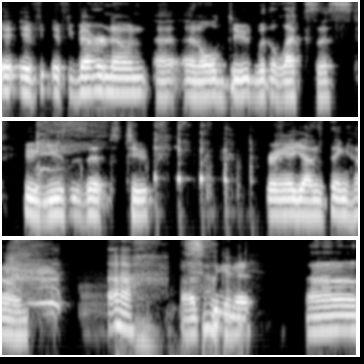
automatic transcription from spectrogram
if if you've ever known uh, an old dude with a Lexus who uses it to bring a young thing home, Ugh, I've so seen good. it. Uh,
